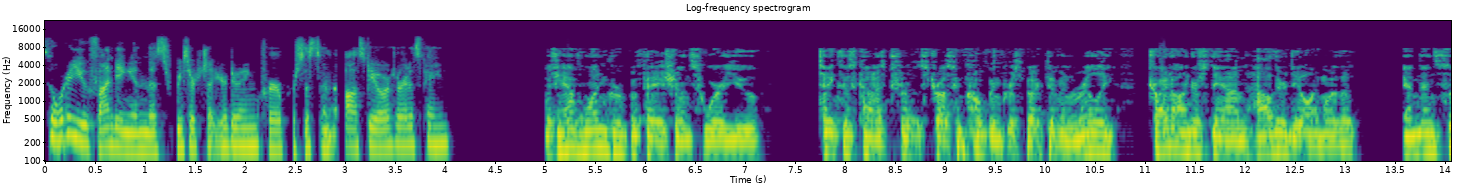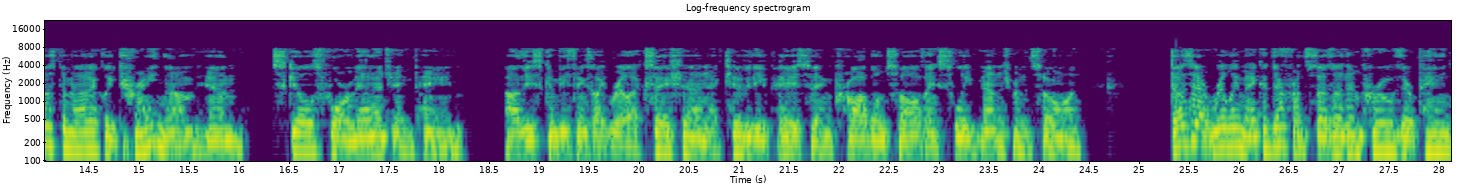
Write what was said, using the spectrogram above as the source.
So, what are you finding in this research that you're doing for persistent osteoarthritis pain? If you have one group of patients where you take this kind of tr- stress and coping perspective and really try to understand how they're dealing with it, and then systematically train them in skills for managing pain. Uh, these can be things like relaxation, activity pacing, problem solving, sleep management, and so on. Does that really make a difference? Does it improve their pain?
